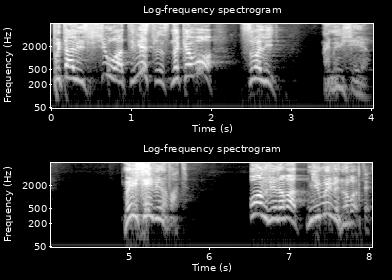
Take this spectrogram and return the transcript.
пытались всю ответственность на кого свалить? На Моисея. Моисей виноват. Он виноват, не мы виноваты.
